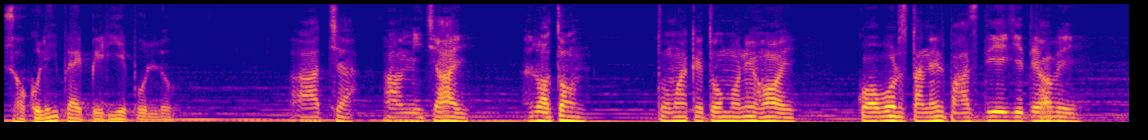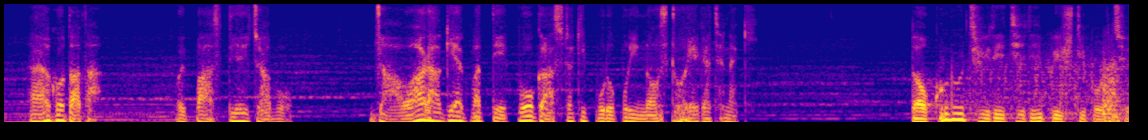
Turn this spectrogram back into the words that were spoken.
সকলেই প্রায় বেরিয়ে পড়ল। আচ্ছা আমি যাই। রতন তোমাকে তো মনে হয় কবরস্থানের পাশ দিয়েই যেতে হবে। হ্যাঁ গো দাদা ওই পাশ দিয়েই যাব। যাওয়ার আগে একবার দেখব গাছটা কি পুরোপুরি নষ্ট হয়ে গেছে নাকি। তখনও ঝিরি ঝিরি বৃষ্টি পড়ছে।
